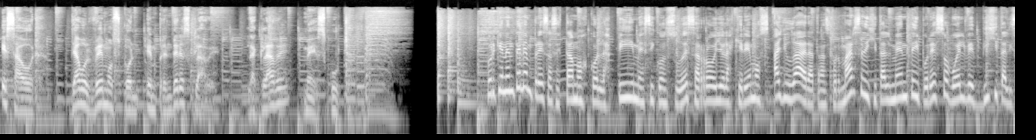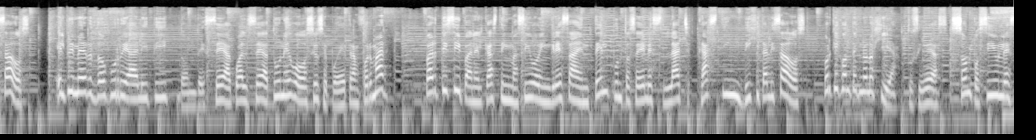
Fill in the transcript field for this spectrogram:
es ahora. Ya volvemos con Emprender es clave. La clave me escucha. Porque en Entel Empresas estamos con las pymes y con su desarrollo las queremos ayudar a transformarse digitalmente y por eso vuelve Digitalizados, el primer docu-reality donde sea cual sea tu negocio se puede transformar. Participa en el casting masivo e ingresa a entel.cl slash casting digitalizados, porque con tecnología tus ideas son posibles.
